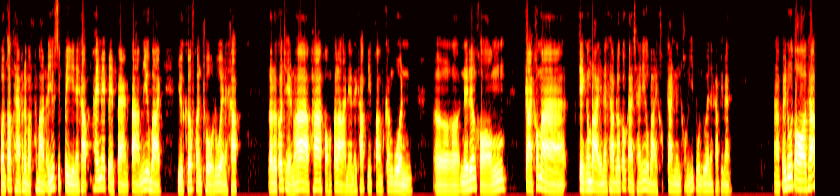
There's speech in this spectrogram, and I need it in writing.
ผลตอบแทนพันธบัตรรัฐบาลอายุ 10 ปีนะครับให้ไม่เปลี่ยนแปลงตามนโยบาย yield curve control ด้วยนะครับแล้วเราก็จะเห็นว่าภาพของตลาดเนี่ยนะครับมีความกังวลในเรื่องของการเข้ามาเก็งกำไรนะครับแล้วก็การใช้นโยบายการเงินของญี่ปุ่นด้วยนะครับพี่แบงค์ ไปดูต่อครับ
